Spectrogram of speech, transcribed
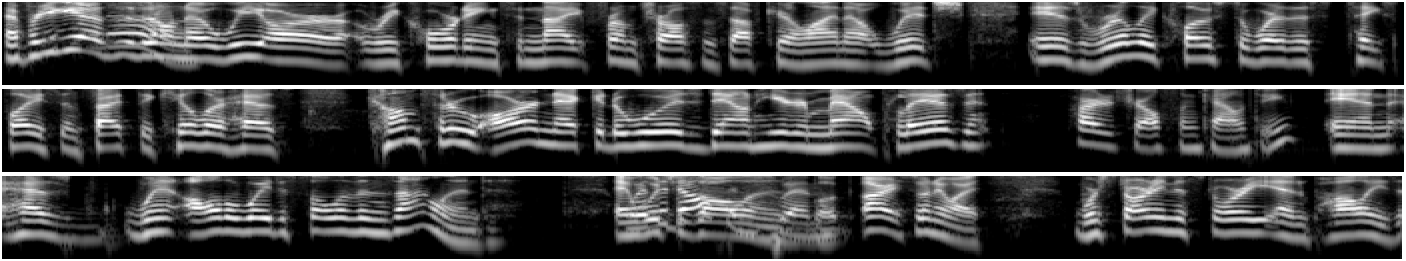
And for you guys that don't know, we are recording tonight from Charleston, South Carolina, which is really close to where this takes place. In fact, the killer has come through our neck of the woods down here in Mount Pleasant Part of Charleston County. and has went all the way to Sullivan's Island. And which is all in dolphins his book. All right, so anyway, we're starting the story in Pawleys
